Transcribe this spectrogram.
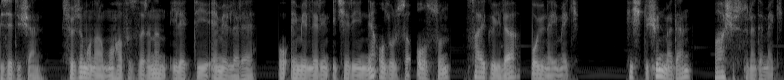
Bize düşen, sözüm ona muhafızlarının ilettiği emirlere, o emirlerin içeriği ne olursa olsun saygıyla boyun eğmek. Hiç düşünmeden baş üstüne demek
